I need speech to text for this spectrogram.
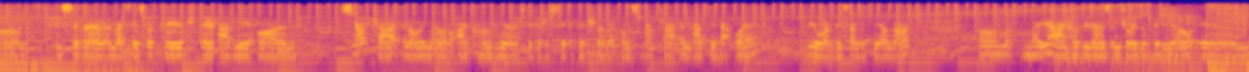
um, Instagram and my Facebook page and add me on Snapchat and I'll leave my little icon here so you could just take a picture of it on Snapchat and add me that way if you want to be friends with me on that. Um, but yeah, I hope you guys enjoyed the video and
